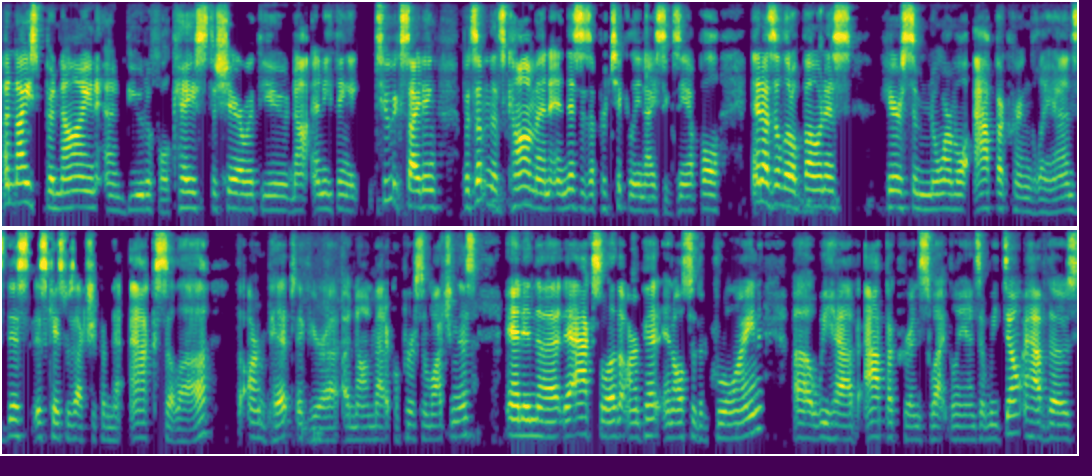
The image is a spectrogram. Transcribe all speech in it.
a nice, benign, and beautiful case to share with you. Not anything too exciting, but something that's common. And this is a particularly nice example. And as a little bonus, here's some normal apocrine glands. This this case was actually from the axilla, the armpit, if you're a, a non medical person watching this. And in the, the axilla, the armpit, and also the groin, uh, we have apocrine sweat glands. And we don't have those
